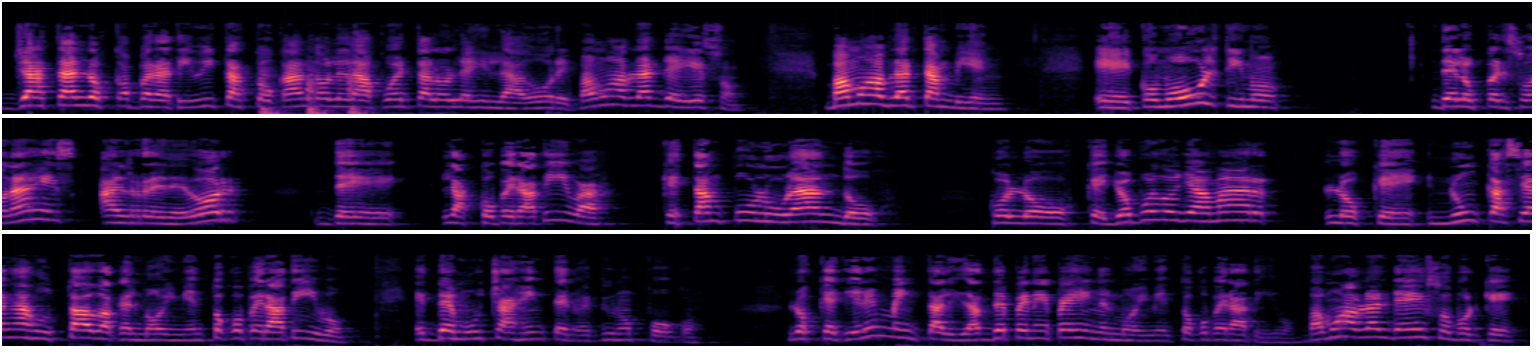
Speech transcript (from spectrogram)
Ya están los cooperativistas tocándole la puerta a los legisladores. Vamos a hablar de eso. Vamos a hablar también, eh, como último, de los personajes alrededor de las cooperativas que están pululando con los que yo puedo llamar los que nunca se han ajustado a que el movimiento cooperativo es de mucha gente, no es de unos pocos. Los que tienen mentalidad de PNP en el movimiento cooperativo. Vamos a hablar de eso porque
